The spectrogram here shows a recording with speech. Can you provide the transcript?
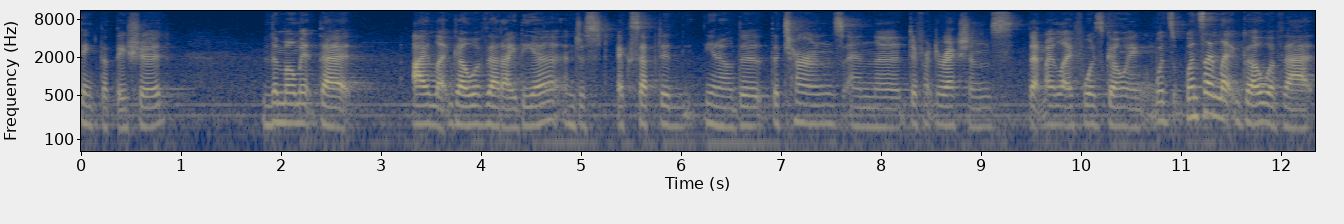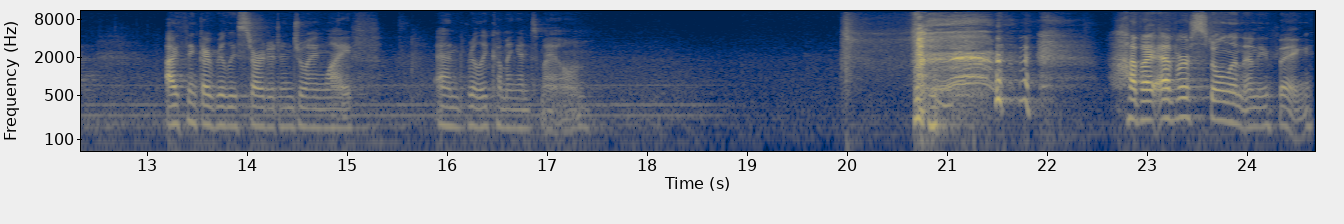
think that they should. The moment that I let go of that idea and just accepted, you know, the, the turns and the different directions that my life was going. Once, once I let go of that, I think I really started enjoying life and really coming into my own. Have I ever stolen anything?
